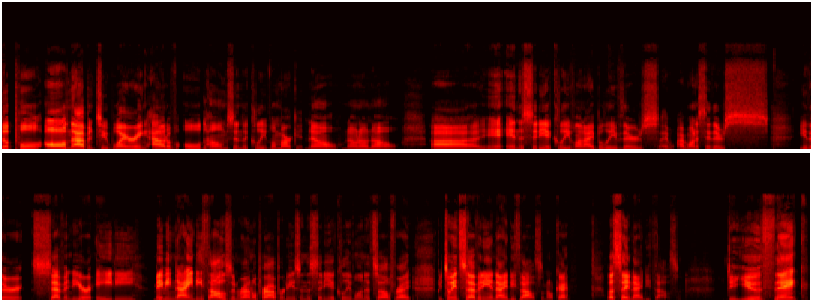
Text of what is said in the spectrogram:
to pull all knob and tube wiring out of old homes in the Cleveland market? No, no, no, no. Uh, in, in, the city of Cleveland, I believe there's, I, I want to say there's either 70 or 80 maybe 90,000 rental properties in the city of Cleveland itself, right? Between 70 and 90,000, okay? Let's say 90,000. Do you think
